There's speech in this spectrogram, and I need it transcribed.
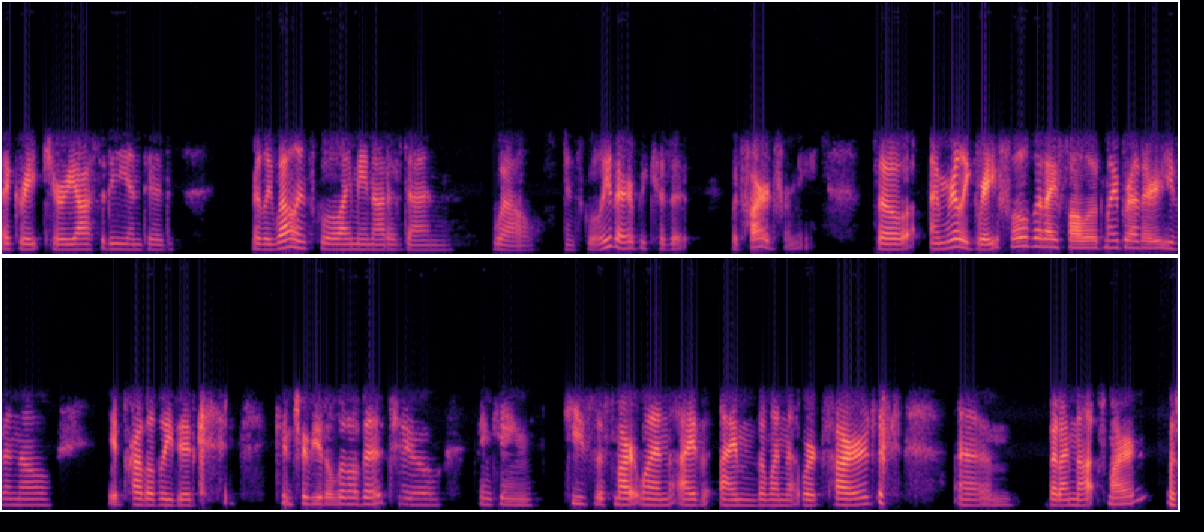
a great curiosity and did really well in school, I may not have done well in school either because it was hard for me. So I'm really grateful that I followed my brother, even though it probably did contribute a little bit to thinking he's the smart one. I I'm the one that works hard, um, but I'm not smart. Was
